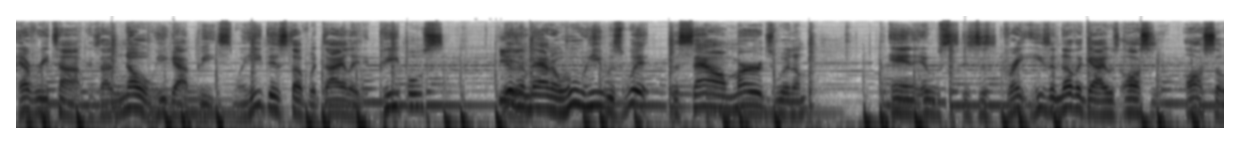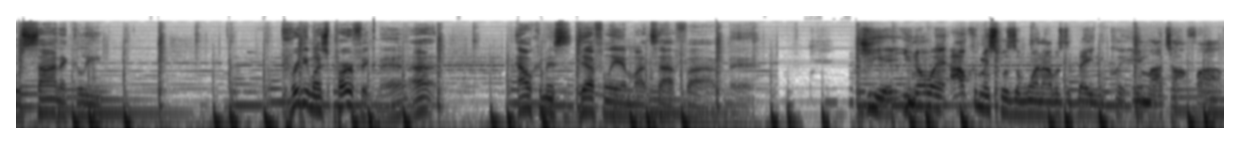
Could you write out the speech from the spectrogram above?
every time because I know he got beats. When he did stuff with Dilated Peoples, it Yeah. doesn't matter who he was with, the sound merged with him, and it was it's just great. He's another guy who's also also sonically pretty much perfect, man. I, Alchemist is definitely in my top five, man. Yeah, you know what? Alchemist was the one I was debating to put in my top five.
